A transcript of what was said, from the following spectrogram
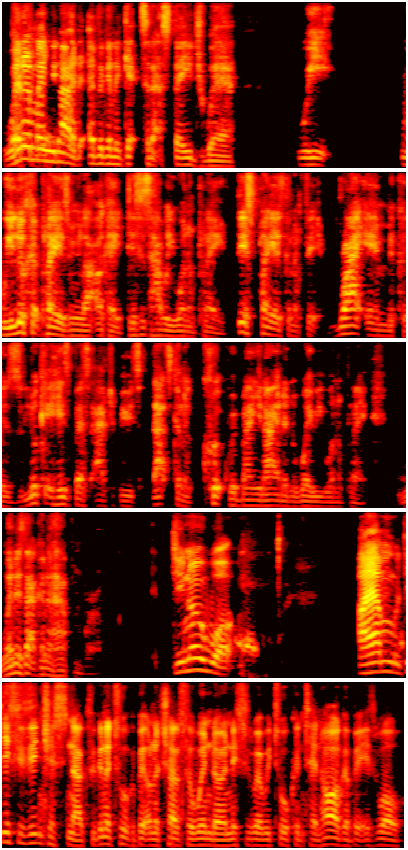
When are Man United ever going to get to that stage where we we look at players and we're like, okay, this is how we want to play. This player is going to fit right in because look at his best attributes. That's going to cook with Man United in the way we want to play. When is that going to happen, bro? Do you know what? I am. This is interesting now because we're going to talk a bit on the transfer window, and this is where we talk in Ten Hag a bit as well.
